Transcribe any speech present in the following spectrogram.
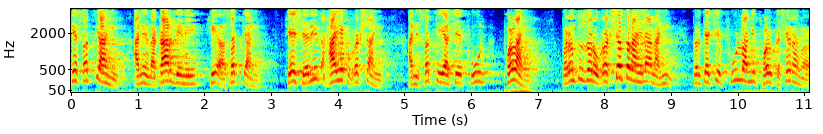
हे सत्य आहे आणि नकार देणे हे असत्य आहे. हे शरीर हा एक वृक्ष आहे आणि सत्य याचे फूल फळ आहे. परंतु जर वृक्षच राहिला नाही तर त्याचे फूल आणि फळ कसे राहणार?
